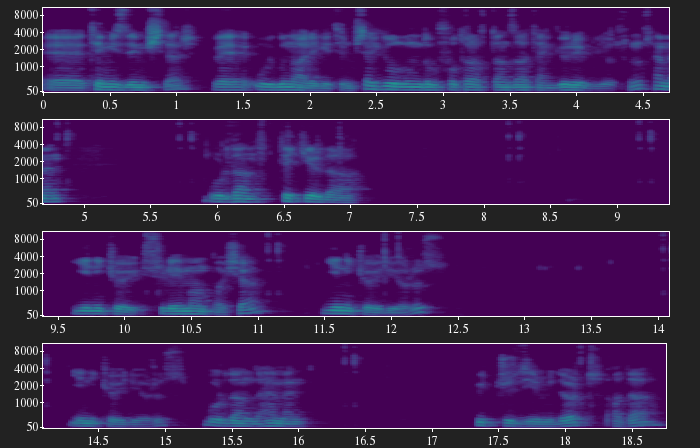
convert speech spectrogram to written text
e, temizlemişler ve uygun hale getirmişler. Yolunu da bu fotoğraftan zaten görebiliyorsunuz. Hemen buradan Tekirdağ, Yeniköy, Süleymanpaşa, Yeniköy diyoruz. Yeniköy diyoruz. Buradan da hemen 324 ada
